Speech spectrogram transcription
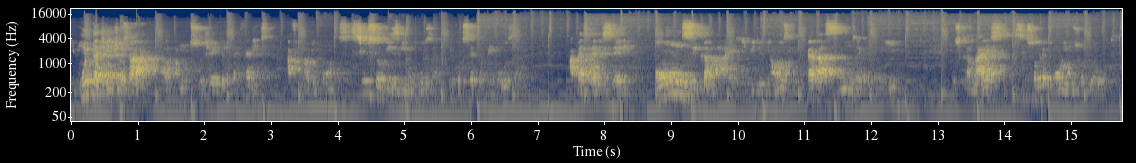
e muita gente usar, ela está muito sujeita a interferência. Afinal de contas, se o seu vizinho usa e você também usa, apesar de serem 11 canais, divididos em 11 pedacinhos aqui ali, os canais se sobrepõem um sobre o outro.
